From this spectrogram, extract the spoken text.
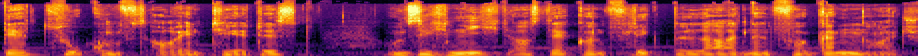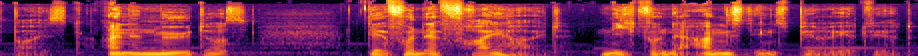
der zukunftsorientiert ist und sich nicht aus der konfliktbeladenen Vergangenheit speist. Einen Mythos, der von der Freiheit, nicht von der Angst inspiriert wird.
